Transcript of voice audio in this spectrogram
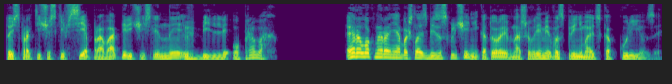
то есть практически все права, перечисленные в Билле о правах. Эра Локнера не обошлась без исключений, которые в наше время воспринимаются как курьезы.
